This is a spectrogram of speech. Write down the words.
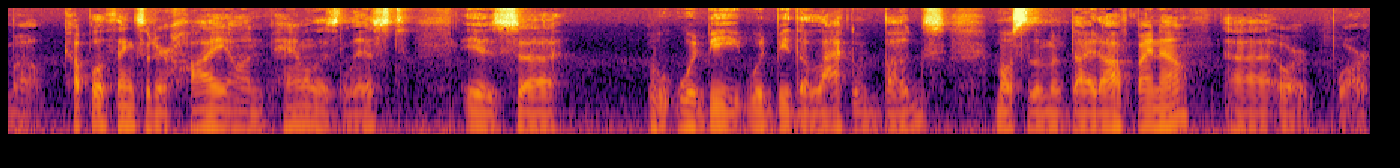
Well, a couple of things that are high on Pamela's list is uh, would be would be the lack of bugs. Most of them have died off by now, uh, or or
